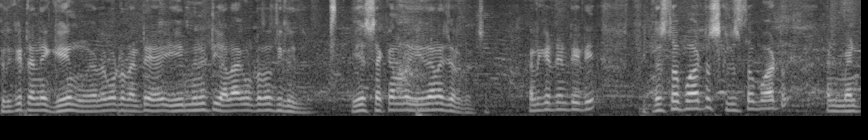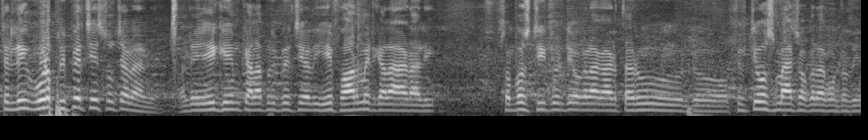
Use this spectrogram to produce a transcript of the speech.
క్రికెట్ అనే గేమ్ ఎలా ఉంటుందంటే ఏ మినిట్ ఎలా ఉంటుందో తెలియదు ఏ సెకండ్లో ఏదైనా జరగచ్చు. క్రికెట్ అంటే ఇది ఫిట్నెస్తో పాటు స్కిల్స్తో పాటు అండ్ మెంటల్లీ కూడా ప్రిపేర్ చేసి ఉంచాలి వాళ్ళని. అంటే ఏ గేమ్కి ఎలా ప్రిపేర్ చేయాలి ఏ ఫార్మేట్కి ఎలా ఆడాలి. సపోజ్ టీ ట్వంటీ ఒకలాగా ఆడతారు ఫిఫ్టీ ఓవర్స్ మ్యాచ్ ఒకలాగా ఉంటుంది.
